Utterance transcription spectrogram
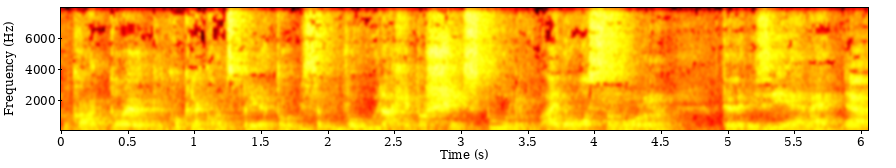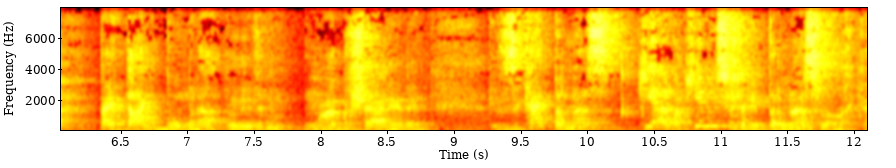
To je, kako na koncu pride, to, mislim, v urah je to 6 ur, ajde 8 ur, televizije, ja. pa je tako bum rad. Mm -hmm. Moje vprašanje je, zakaj pri nas, kje, ali pa kje misliš, da bi pri nas lahko?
